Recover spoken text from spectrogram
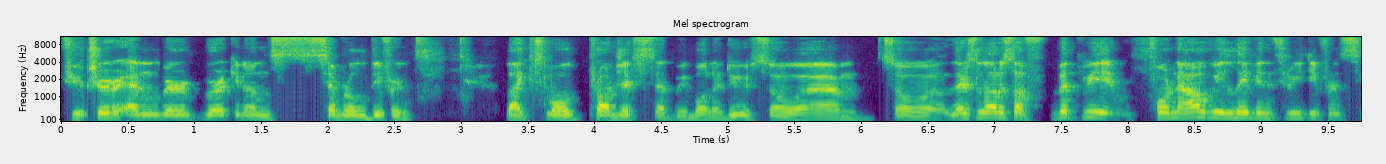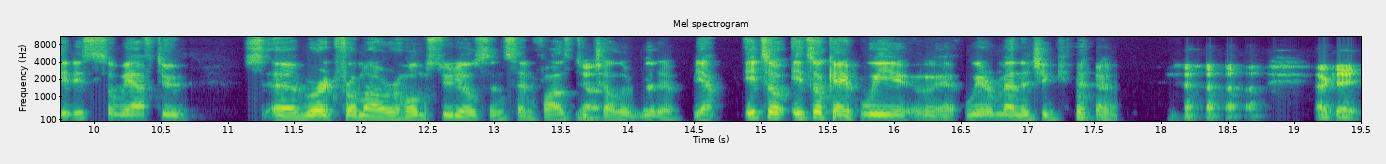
future, and we're working on several different like small projects that we want to do. So um, so uh, there's a lot of stuff. But we for now we live in three different cities, so we have to uh, work from our home studios and send files to yeah. each other. But uh, yeah, it's it's okay. We we're managing. okay.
